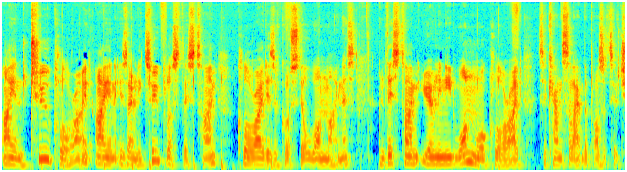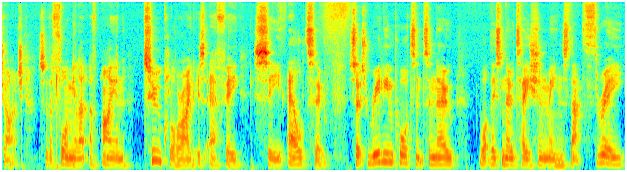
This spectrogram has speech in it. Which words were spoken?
iron 2 chloride, iron is only 2 plus this time, chloride is of course still 1 minus, and this time you only need one more chloride to cancel out the positive charge. So the formula of iron 2 chloride is FeCl2. So it's really important to know what this notation means. That 3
